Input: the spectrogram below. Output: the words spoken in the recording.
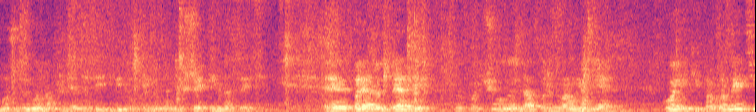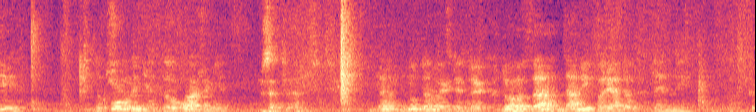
можливо, нам прийдеться цей звіт оприлюднити ще і на сесії. Порядок денний ви почули, да, перед вами є. Кої які пропозиції, доповнення, зауваження. Затвердити. Да, ну давайте так. Хто за даний порядок денний? Будь ласка.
